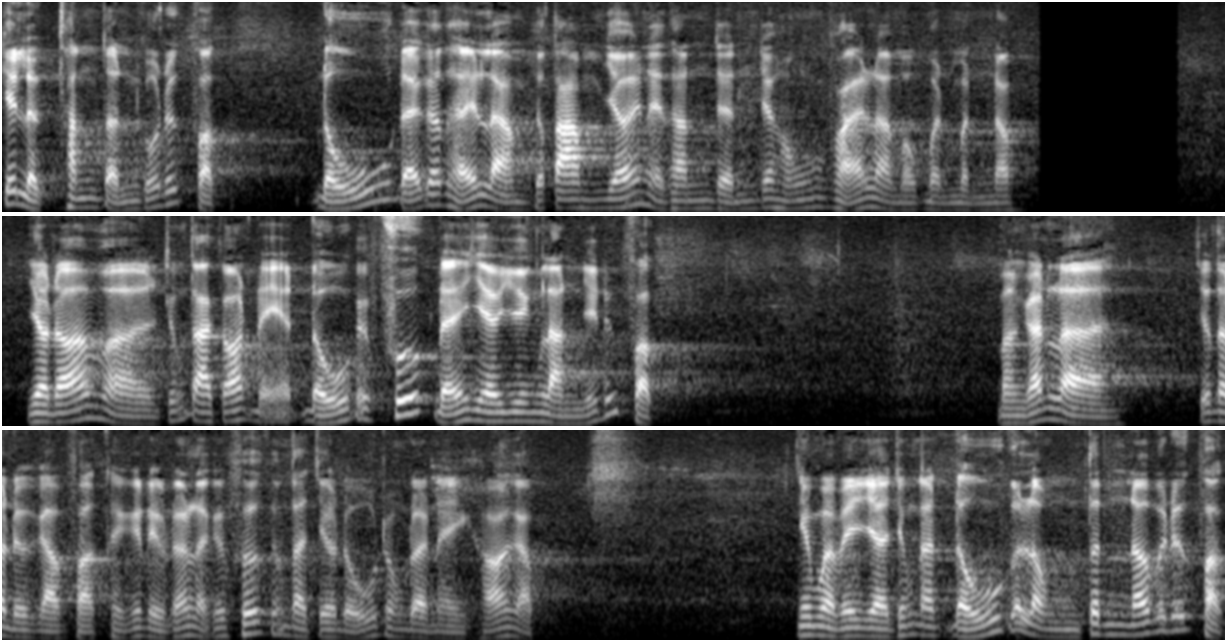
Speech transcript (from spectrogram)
cái lực thanh tịnh của đức phật đủ để có thể làm cho tam giới này thanh tịnh chứ không phải là một mình mình đâu. Do đó mà chúng ta có để đủ cái phước để gieo duyên lành với đức phật. Bằng cách là chúng ta được gặp phật thì cái điều đó là cái phước chúng ta chưa đủ trong đời này khó gặp nhưng mà bây giờ chúng ta đủ cái lòng tin đối với đức phật.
